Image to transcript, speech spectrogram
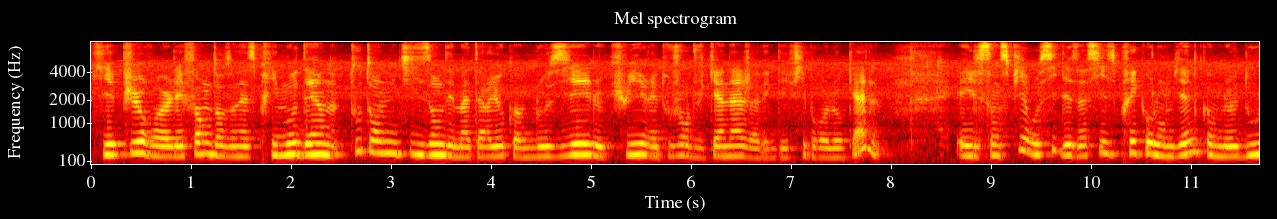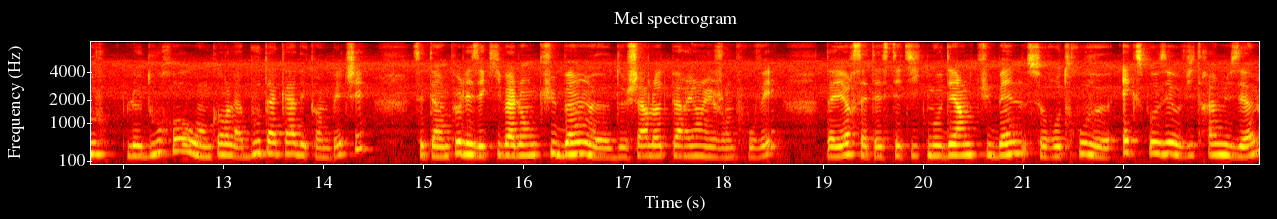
qui épurent euh, les formes dans un esprit moderne tout en utilisant des matériaux comme l'osier, le cuir et toujours du canage avec des fibres locales. Et ils s'inspirent aussi des assises précolombiennes comme le, le duro ou encore la butaca des Campeche, c'était un peu les équivalents cubains euh, de Charlotte Perriand et Jean Prouvé. D'ailleurs, cette esthétique moderne cubaine se retrouve euh, exposée au Vitra Museum,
